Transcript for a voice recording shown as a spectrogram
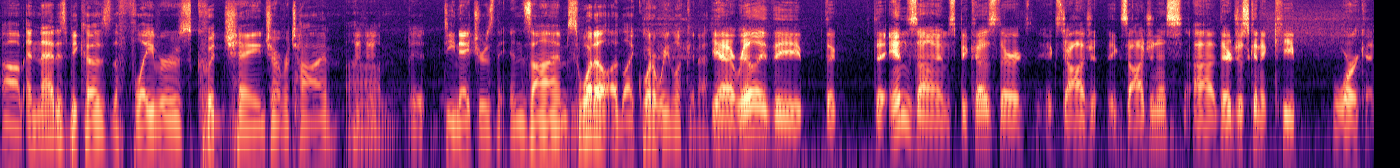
um, and that is because the flavors could change over time. Um, It denatures the enzymes. What el- like what are we looking at? Yeah, really, the the the enzymes because they're exog- exogenous, uh, they're just gonna keep working.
